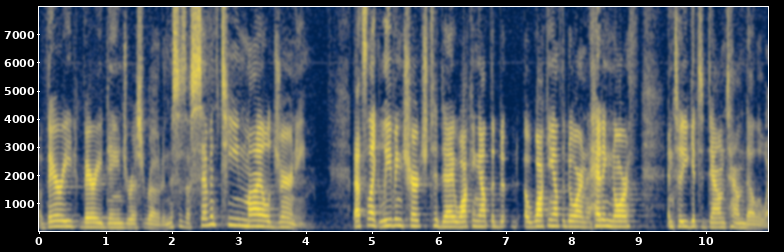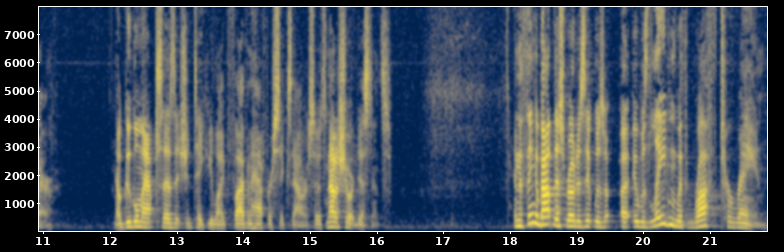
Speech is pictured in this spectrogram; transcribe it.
a very, very dangerous road, and this is a 17 mile journey. That's like leaving church today, walking out the, uh, walking out the door, and heading north until you get to downtown Delaware. Now, Google Maps says it should take you like five and a half or six hours, so it's not a short distance. And the thing about this road is it was, uh, it was laden with rough terrain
